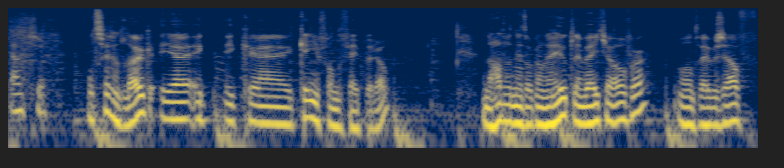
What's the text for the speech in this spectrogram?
dank je. Ontzettend leuk. Ja, ik ik eh, ken je van de VPRO. En daar hadden we het net ook al een heel klein beetje over. Want we hebben zelf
